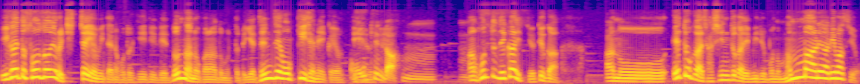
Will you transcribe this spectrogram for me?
意外と想像よりちっちゃいよみたいなことを聞いてて、どんなのかなと思ったら、いや、全然大きいじゃねえかよっていう。大きいんだ。うん。あ、本当でかいですよ。っていうか、あのー絵とか写真とかで見るもの、まんまあれありますよ。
